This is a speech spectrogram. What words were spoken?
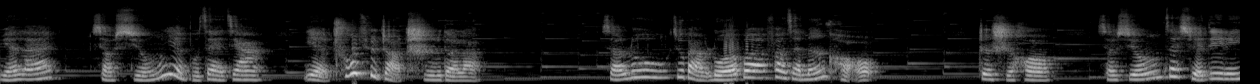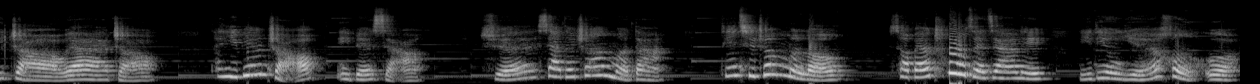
原来小熊也不在家，也出去找吃的了。小鹿就把萝卜放在门口。这时候，小熊在雪地里找呀找，它一边找一边想：雪下得这么大，天气这么冷，小白兔在家里一定也很饿。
